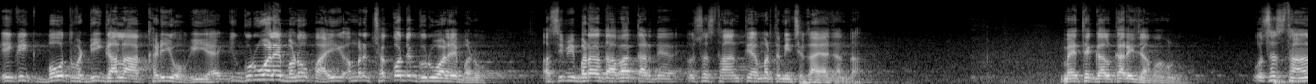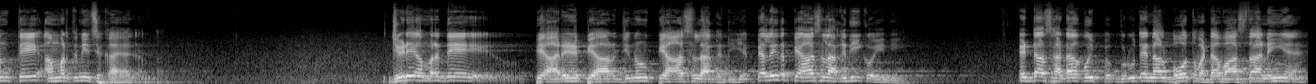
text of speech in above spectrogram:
ਇੱਕ ਇੱਕ ਬਹੁਤ ਵੱਡੀ ਗੱਲ ਆ ਖੜੀ ਹੋ ਗਈ ਹੈ ਕਿ ਗੁਰੂ ਵਾਲੇ ਬਣੋ ਭਾਈ, ਅੰਮ੍ਰਿਤ ਛਕੋ ਤੇ ਗੁਰੂ ਵਾਲੇ ਬਣੋ। ਅਸੀਂ ਵੀ ਬੜਾ ਦਾਵਾ ਕਰਦੇ ਹਾਂ, ਉਸ ਸਥਾਨ ਤੇ ਅੰਮ੍ਰਿਤ ਨਹੀਂ ਛਕਾਇਆ ਜਾਂਦਾ। ਮੈਂ ਇੱਥੇ ਗੱਲ ਕਰ ਹੀ ਜਾਵਾਂ ਹੁਣ। ਉਸ ਸਥਾਨ ਤੇ ਅੰਮ੍ਰਿਤ ਨਹੀਂ ਛਕਾਇਆ ਜਾਂਦਾ। ਜਿਹੜੇ ਅੰਮ੍ਰਿਤ ਦੇ ਪਿਆਰੇ ਨੇ, ਪਿਆਰ, ਜਿਨ੍ਹਾਂ ਨੂੰ ਪਿਆਸ ਲੱਗਦੀ ਹੈ, ਪਹਿਲੇ ਤਾਂ ਪਿਆਸ ਲੱਗਦੀ ਕੋਈ ਨਹੀਂ। ਐਡਾ ਸਾਡਾ ਕੋਈ ਪ- ਗੁਰੂ ਦੇ ਨਾਲ ਬਹੁਤ ਵੱਡਾ ਵਾਸਤਾ ਨਹੀਂ ਹੈ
